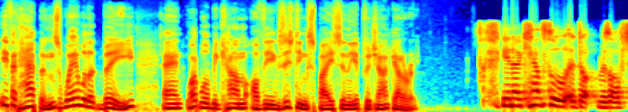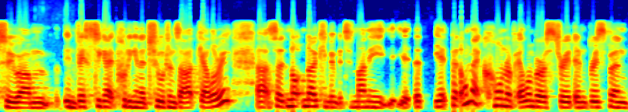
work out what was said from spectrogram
If it happens, where will it be, and what will become of the existing space in the Ipswich Art Gallery? You know, council resolved to um, investigate putting in a children's art gallery. Uh, so, not no commitment to money yet, yet, But on that corner of Ellenborough Street and Brisbane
